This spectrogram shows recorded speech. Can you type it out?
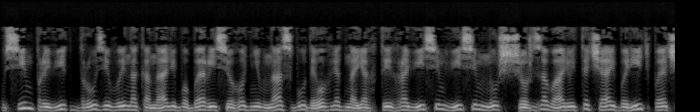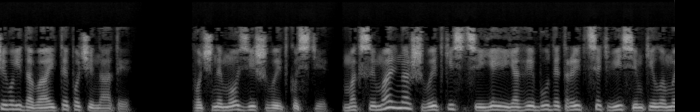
Усім привіт, друзі! Ви на каналі Бобер і сьогодні в нас буде огляд на Яхтигра 88. Ну що ж, заварюйте чай, беріть печиво і давайте починати. Почнемо зі швидкості. Максимальна швидкість цієї яги буде 38 км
